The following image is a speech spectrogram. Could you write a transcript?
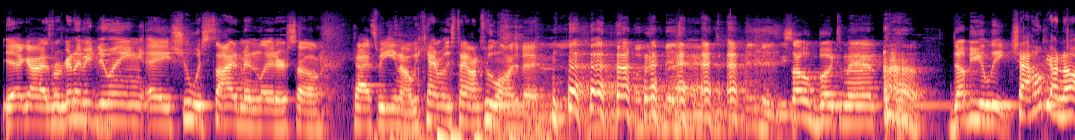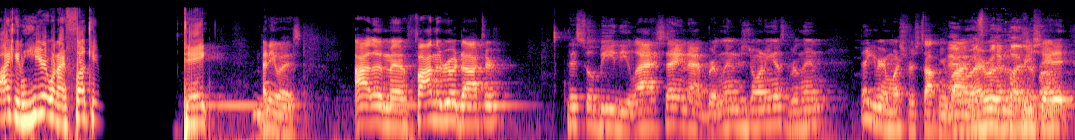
Yeah, guys, we're gonna be doing a shoot with Sidemen later, so guys, we you know we can't really stay on too long today. so booked, man. W leak. Chat. I hope y'all know I can hear when I fucking dick. Anyways, all right, look, man. Find the real doctor. This will be the last saying that Berlin is joining us. Berlin, thank you very much for stopping by. bro, man. I really been a do pleasure, appreciate it.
